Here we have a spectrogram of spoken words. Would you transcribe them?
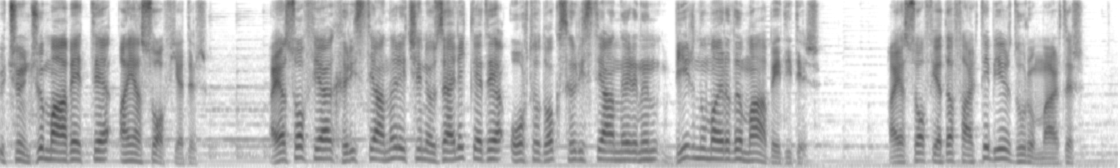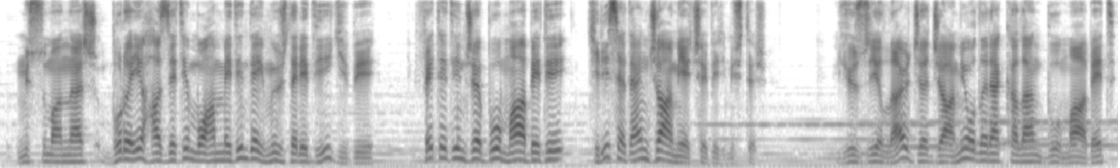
Üçüncü mabet de Ayasofya'dır. Ayasofya, Hristiyanlar için özellikle de Ortodoks Hristiyanlarının bir numaralı mabedidir. Ayasofya'da farklı bir durum vardır. Müslümanlar burayı Hz. Muhammed'in de müjdelediği gibi fethedince bu mabedi kiliseden camiye çevirmiştir. Yüzyıllarca cami olarak kalan bu mabet,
